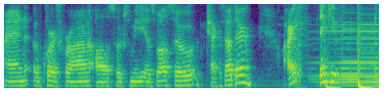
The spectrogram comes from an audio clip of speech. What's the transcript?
And of course, we're on all social media as well. So check us out there. All right. Thank you.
